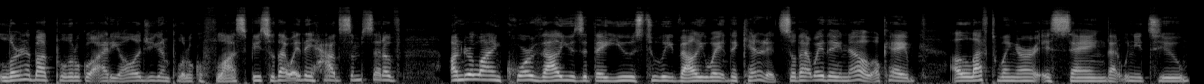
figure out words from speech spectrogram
learn about political ideology and political philosophy so that way they have some set of underlying core values that they use to evaluate the candidates. So that way they know, okay, a left winger is saying that we need to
